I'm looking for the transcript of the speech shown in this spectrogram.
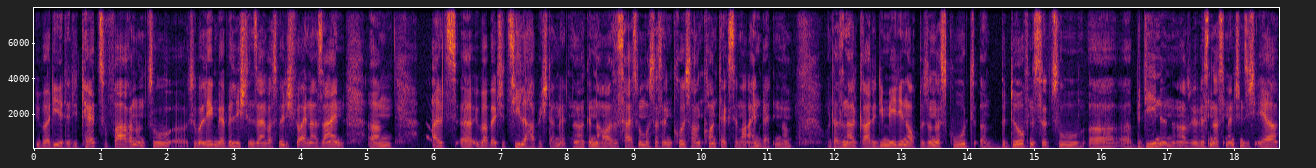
über die Identität zu fahren und zu, äh, zu überlegen, wer will ich denn sein, was will ich für einer sein. Ähm, als äh, über welche Ziele habe ich damit ne? genau also das heißt man muss das in größeren kontext immer einbetten ne? und da sind halt gerade die medien auch besonders gut äh, bedürfnisse zu äh, äh bedienen ne? also wir wissen dass menschen sich eher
